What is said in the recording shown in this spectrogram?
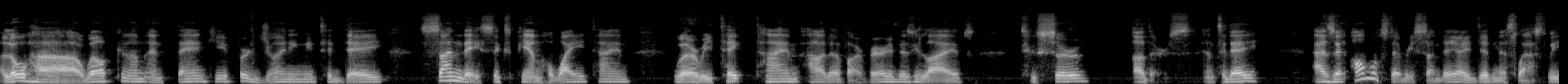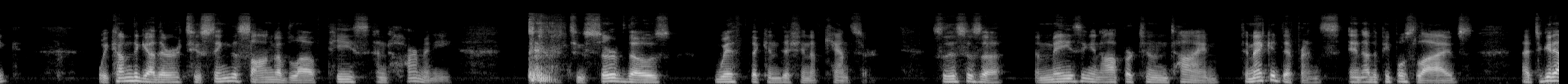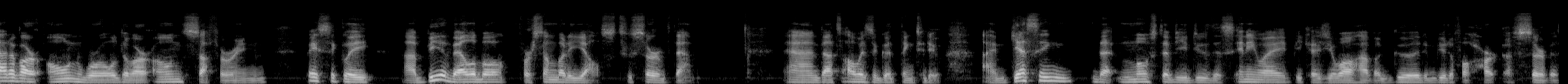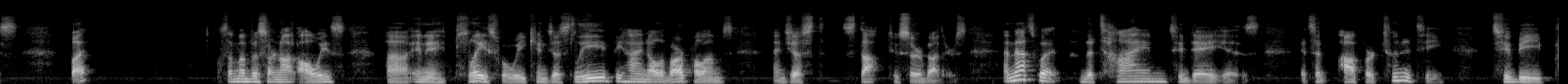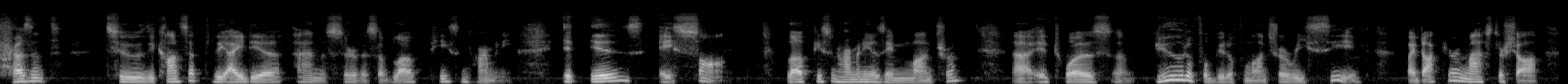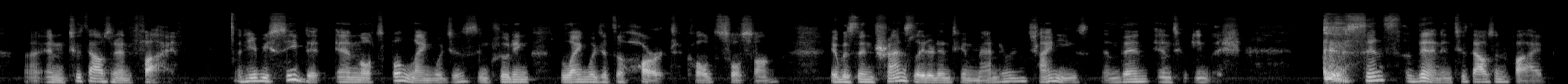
Aloha, welcome and thank you for joining me today, Sunday, 6 p.m. Hawaii time, where we take time out of our very busy lives to serve others. And today, as in almost every Sunday, I did miss last week, we come together to sing the song of love, peace, and harmony to serve those with the condition of cancer. So this is a amazing and opportune time to make a difference in other people's lives uh, to get out of our own world of our own suffering basically uh, be available for somebody else to serve them. And that's always a good thing to do. I'm guessing that most of you do this anyway because you all have a good and beautiful heart of service. But some of us are not always uh, in a place where we can just leave behind all of our problems and just stop to serve others. And that's what the time today is. It's an opportunity to be present to the concept the idea and the service of love peace and harmony. It is a song. Love peace and harmony is a mantra. Uh, it was a beautiful beautiful mantra received by Dr. and Master Sha uh, in 2005 and he received it in multiple languages including the language of the heart called soul song it was then translated into Mandarin Chinese and then into English. Since then in 2005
